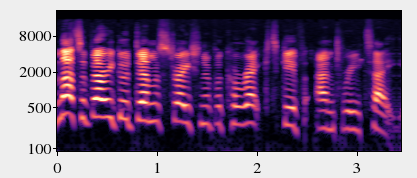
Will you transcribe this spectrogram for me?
And that's a very good demonstration of a correct give and retake.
